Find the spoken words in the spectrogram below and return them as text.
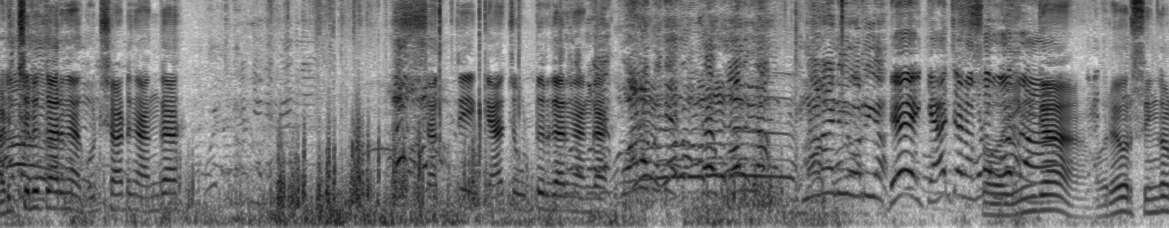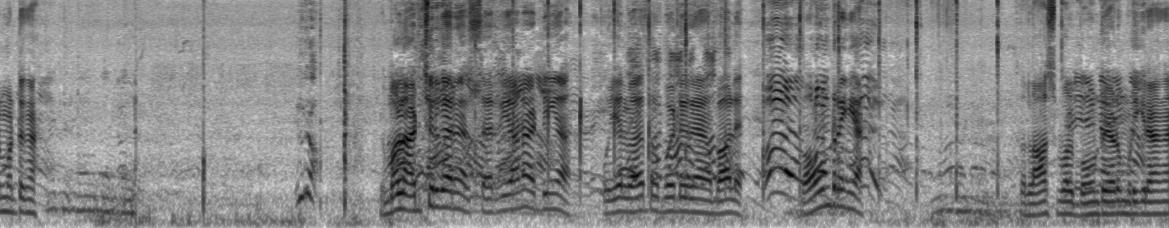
அடிச்சிருக்காருங்க. குட் ஷாட்டுங்க அங்க. சக்தி கேட்ச விட்டு இருக்காருங்க அங்க. இங்க ஒரே ஒரு சிங்கிள் மட்டுங்க. பால் அடிச்சிருக்காருங்க. சரியான அடிங்க. புயல் வேகத்தில் போயிட்டு இருக்காங்க பால் பவுண்டரிங்க லாஸ்ட் பால் பவுண்டரியோட முடிக்கிறாங்க.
